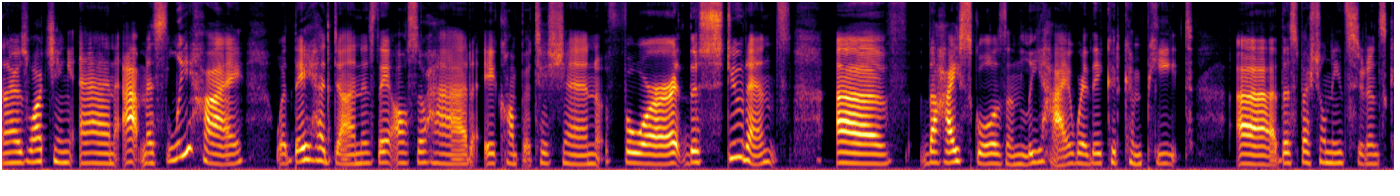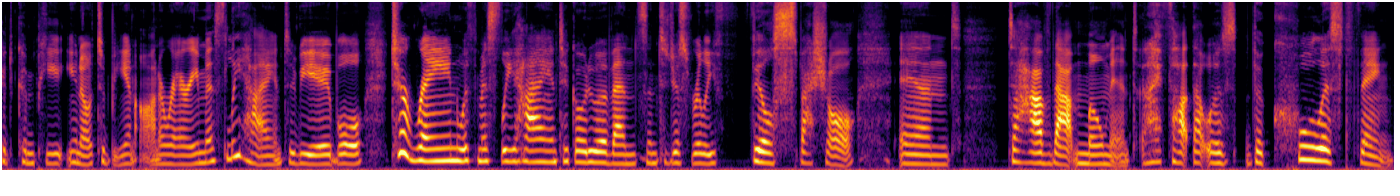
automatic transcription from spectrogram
And I was watching, and at Miss Lehi. what they had done is they also had a competition for the students of the high schools in Lehi where they could compete uh, the special needs students could compete, you know, to be an honorary Miss Lehi and to be able to reign with Miss Lehi and to go to events and to just really feel special and to have that moment. And I thought that was the coolest thing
